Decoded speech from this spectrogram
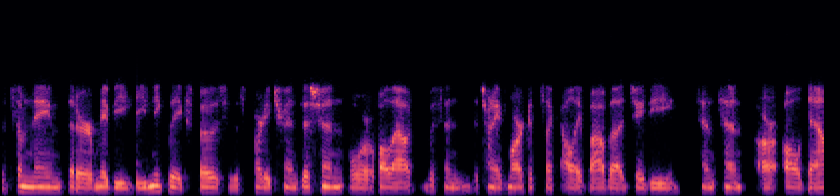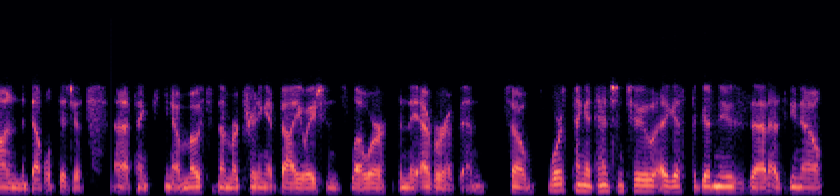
with some names that are maybe uniquely exposed to this party transition or fallout within the Chinese markets like Alibaba, JD, Tencent are all down in the double digits. And I think, you know, most of them are trading at valuations lower than they ever have been. So worth paying attention to. I guess the good news is that, as you know,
